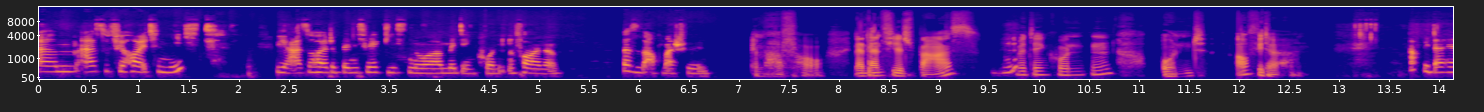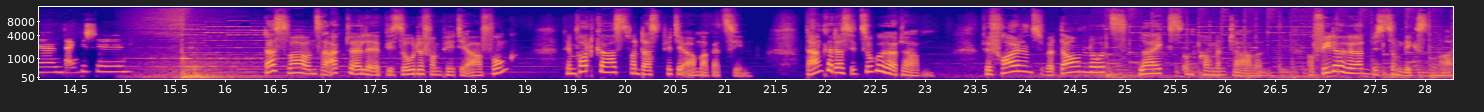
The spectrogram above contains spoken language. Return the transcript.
Ähm, also für heute nicht. Ja, also heute bin ich wirklich nur mit den Kunden vorne. Das ist auch mal schön. Im HV. Na dann viel Spaß mhm. mit den Kunden und auf Wiederhören. Auf Wiederhören. Dankeschön. Das war unsere aktuelle Episode vom PTA Funk, dem Podcast von das PTA Magazin. Danke, dass Sie zugehört haben. Wir freuen uns über Downloads, Likes und Kommentare. Auf Wiederhören bis zum nächsten Mal.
